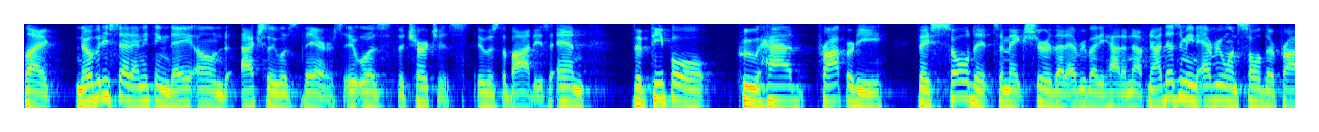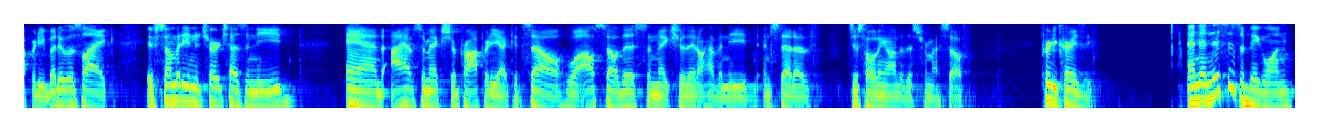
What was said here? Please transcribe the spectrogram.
like, nobody said anything they owned actually was theirs. It was the churches, it was the bodies. And the people who had property, they sold it to make sure that everybody had enough. Now, it doesn't mean everyone sold their property, but it was like if somebody in the church has a need, and I have some extra property I could sell. Well, I'll sell this and make sure they don't have a need instead of just holding on to this for myself. Pretty crazy. And then this is a big one.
